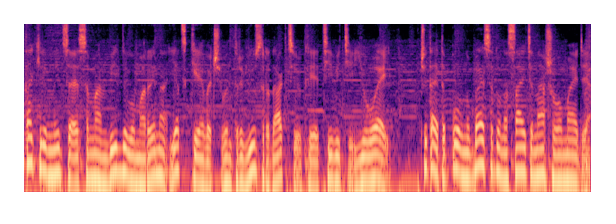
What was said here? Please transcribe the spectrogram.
та керівниця СММ відділу Марина Яцкевич в інтерв'ю з редакцією Creativity.ua. Читайте повну бесіду на сайті нашого медіа.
